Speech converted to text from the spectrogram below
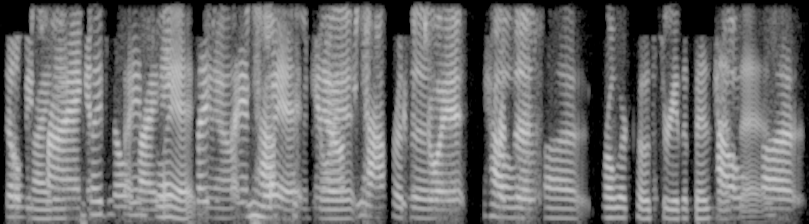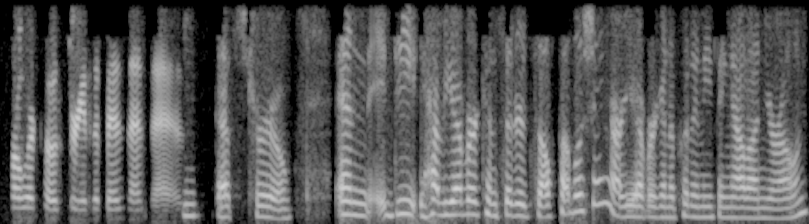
still be writing trying because I and just still I writing. enjoy it. because I You just- know, I you enjoy have it. to you enjoy know, it you have for to the enjoy it how the uh, roller coastery the business how is. uh, roller coastery the business is. That's true. And do you, have you ever considered self-publishing? Are you ever going to put anything out on your own?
